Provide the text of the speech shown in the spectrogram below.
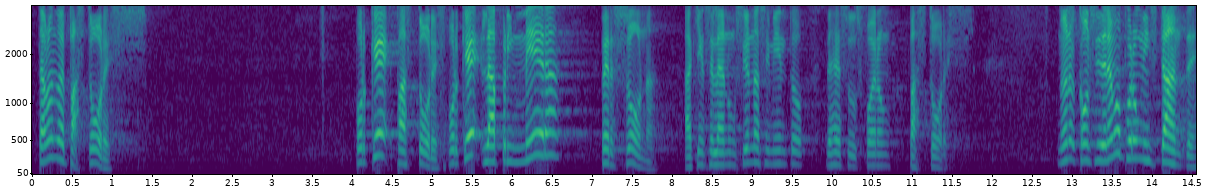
está hablando de pastores. ¿Por qué pastores? Porque la primera persona a quien se le anunció el nacimiento de Jesús fueron pastores. consideremos por un instante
